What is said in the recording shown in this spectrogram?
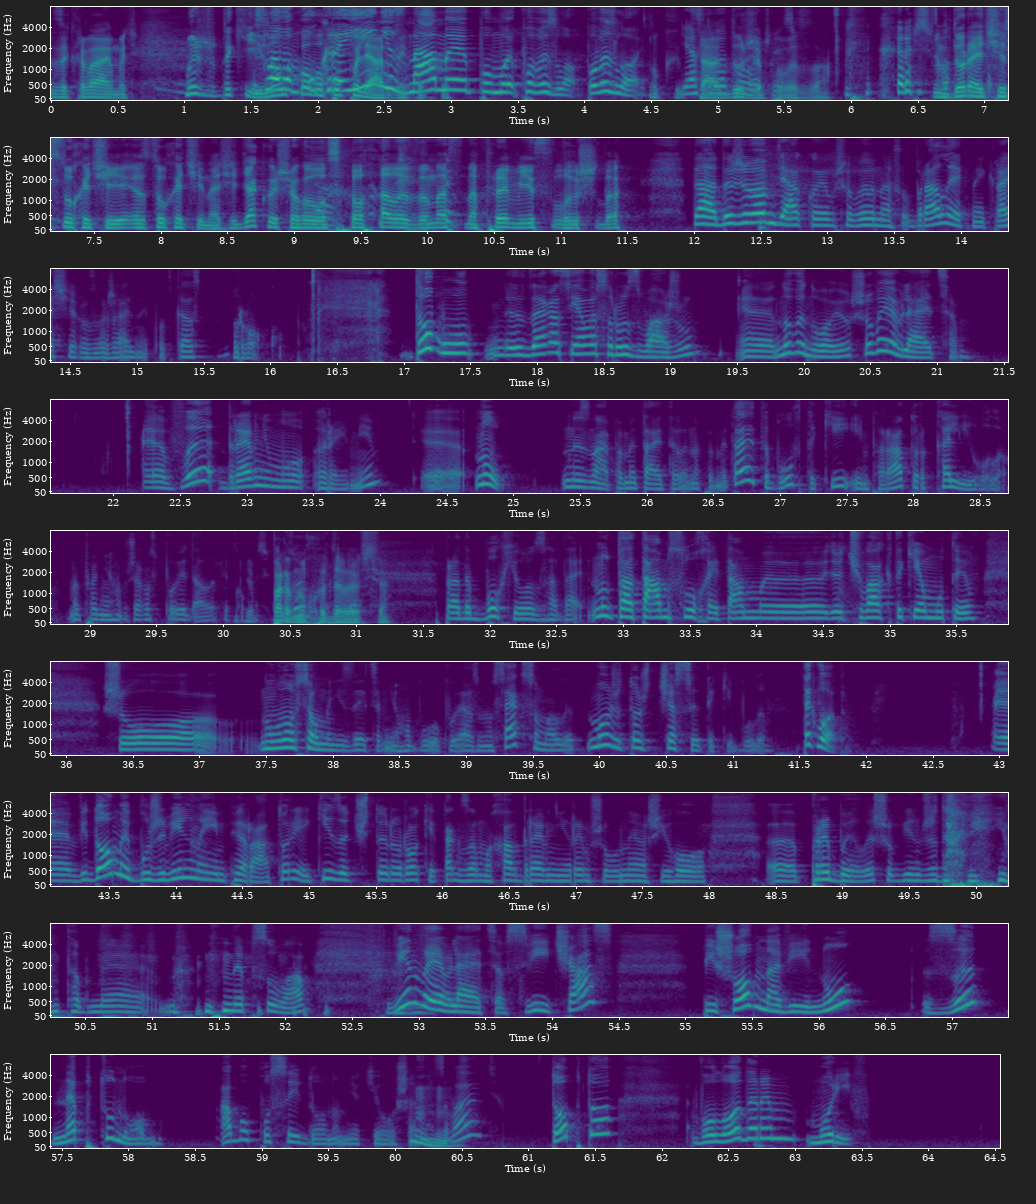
закриваємо. Ми ж такі Словом, Україні з нами повезло. Повезло. Я так, дуже повезло. До речі, слухачі, слухачі наші, дякую, що голосували за нас на премії слушно. Так, дуже вам дякую, що ви нас обрали як найкращий розважальний подкаст року. Тому е, зараз я вас розважу новиною, що виявляється, е, в Древньому Римі, ну, не знаю, пам'ятаєте ви не пам'ятаєте, був такий імператор Калігула. Ми про нього вже розповідали в якомусь. Парнуху дивився. Правда, Бог його згадає. Ну, та там, слухай, там е, чувак таке мутив, що ну, воно все, мені здається, в нього було пов'язано з сексом, але може, то ж часи такі були. Так от. Е, відомий божевільний імператор, який за 4 роки так замахав древній Рим, що вони аж його е, прибили, щоб він вже далі їм там не, не псував. Він, виявляється, в свій час пішов на війну з Нептуном або Посейдоном, як його ще називають, тобто володарем морів.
